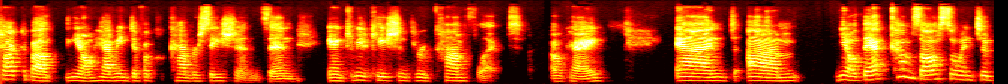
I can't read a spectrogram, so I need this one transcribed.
talked about, you know, having difficult conversations and and communication through conflict. Okay. And um, you know that comes also into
